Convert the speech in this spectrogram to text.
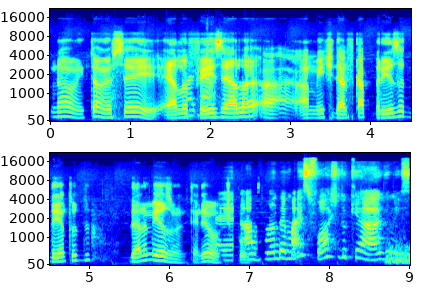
Não, então, eu sei. Ela mas fez a... ela, a, a mente dela ficar presa dentro do, dela mesma, entendeu? É, tipo... A Wanda é mais forte do que a Agnes.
